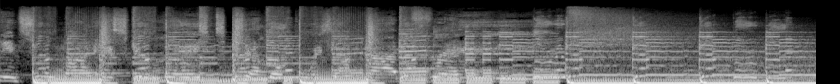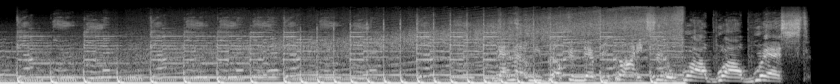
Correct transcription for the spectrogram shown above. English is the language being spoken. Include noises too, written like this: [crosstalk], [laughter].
Into my Escalade Tell them boys I'm not afraid welcome everybody to the Wild Wild West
